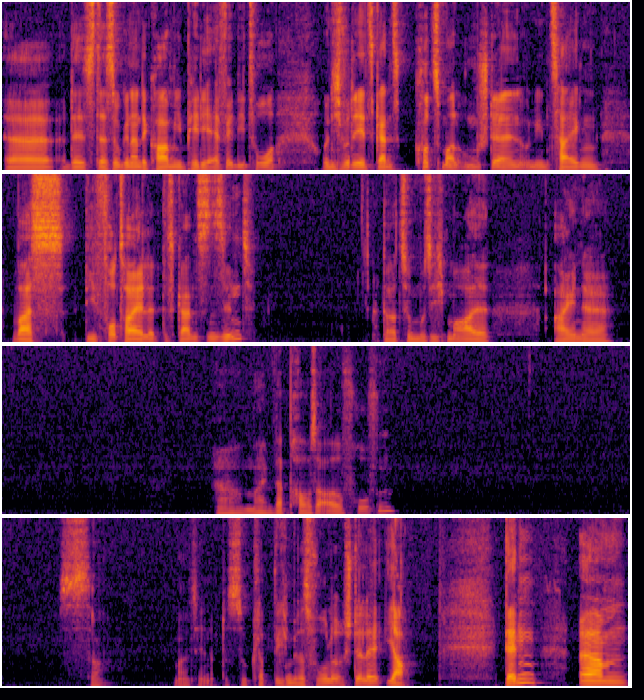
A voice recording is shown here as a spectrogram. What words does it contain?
äh, das, der sogenannte Kami PDF Editor. Und ich würde jetzt ganz kurz mal umstellen und Ihnen zeigen, was die Vorteile des Ganzen sind. Dazu muss ich mal eine äh, meinen Webbrowser aufrufen. So. Mal sehen, ob das so klappt, wie ich mir das vorstelle. Ja, denn ähm,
